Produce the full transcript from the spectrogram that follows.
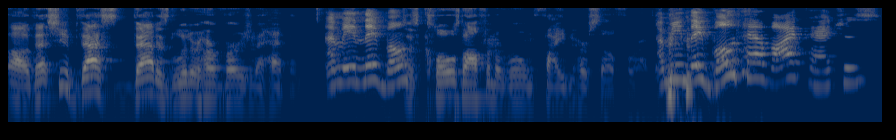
Oh, that she that's that is literally her version of heaven. I mean, they both. Just closed off in a room fighting herself forever. I mean, they both have eye patches.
